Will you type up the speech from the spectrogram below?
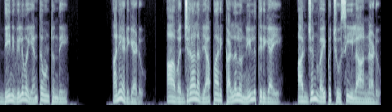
దీని విలువ ఎంత ఉంటుంది? అని అడిగాడు. ఆ వజ్రాల వ్యాపారి కళ్ళలో నీళ్ళు తిరిగాయి. అర్జున్ వైపు చూసి ఇలా అన్నాడు.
